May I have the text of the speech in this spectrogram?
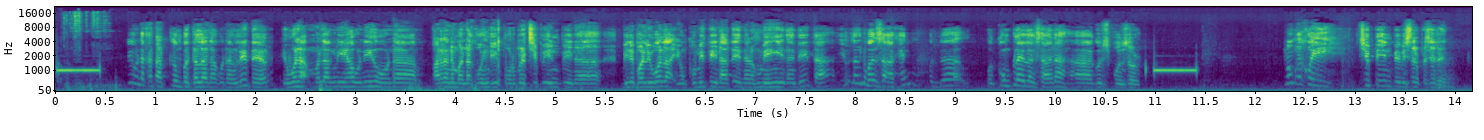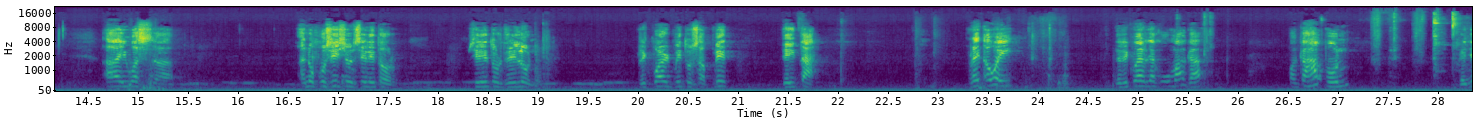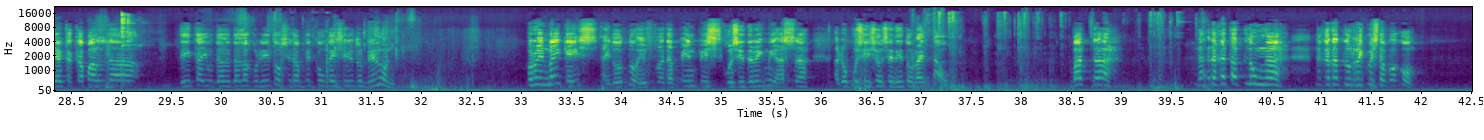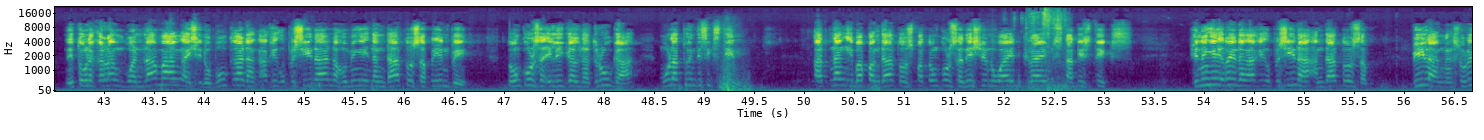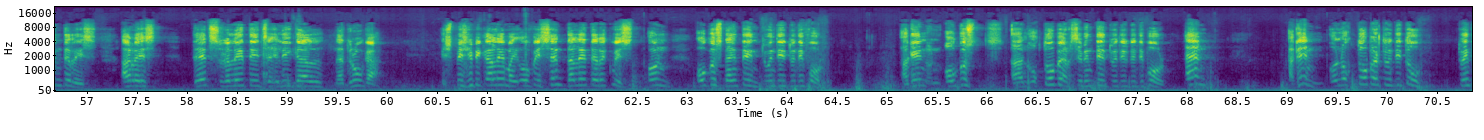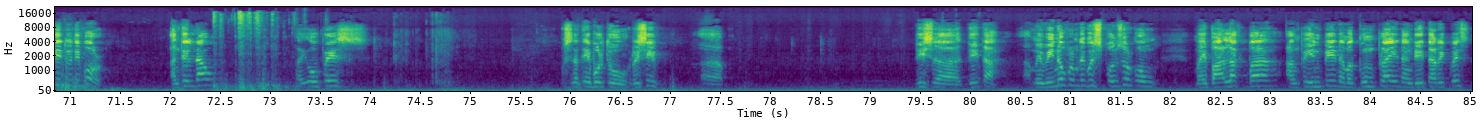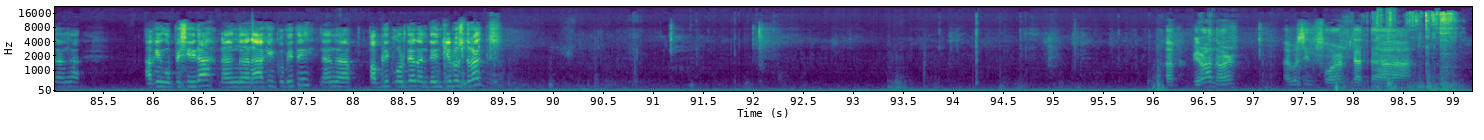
Yung nakatatlong padala na ako ng letter, eh wala man lang nihaw-niho na para naman ako hindi former chief PNP na binabaliwala yung committee natin na humingi ng data. Yun lang naman sa akin. Mag, uh, mag-comply lang sana, uh, good sponsor. Nung ako'y chief PNP, Mr. President, I was uh, an opposition senator, Senator Drilon, required me to submit data. Right away, na-require niya ako umaga, pagkahapon, ganyan kakapal na data yung dala-dala ko dito, sinabit ko kay Senator Drilon. Pero in my case, I don't know if the PNP is considering me as uh, an opposition senator right now. But uh, na- nakatatlong, uh, nakatatlong request na po ako. Nitong nakaraang buwan lamang ay sinubukan ang aking opisina na humingi ng datos sa PNP tungkol sa illegal na droga mula 2016 at ng iba pang datos patungkol sa nationwide crime statistics. Hiningi rin ng aking opisina ang datos sa bilang ng surrenderies, arrest, deaths related sa illegal na droga. Specifically, my office sent the letter request on August 19, 2024. Again, on August, on October 17, 2024. And again, on October 22, 2024. Until now, my office was not able to receive uh, this uh, data. Uh, may we know from the good sponsor kung may balak ba ang PNP na mag-comply ng data request ng uh, aking opisina, ng, uh, ng aking committee, ng uh, Public Order and Dangerous Drugs? Uh, Your Honor, I was informed that uh,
